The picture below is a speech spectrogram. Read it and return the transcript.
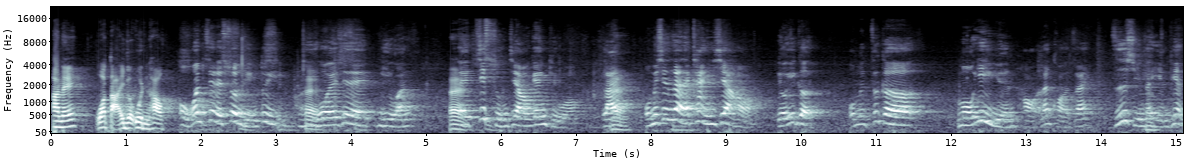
安尼，我打一个问号。哦，我这个顺平对议会这个议员诶，质询这样有研究哦。来，我们现在来看一下哦，有一个我们这个某议员哦，那垮在咨询的影片，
